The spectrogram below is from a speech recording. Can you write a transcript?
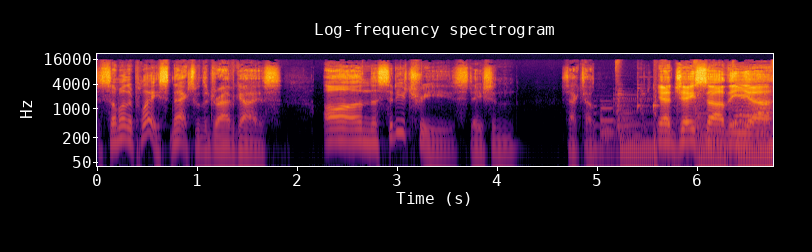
to some other place next with the Drive Guys on the City of Trees station, Sactown. Yeah, Jay saw the uh,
